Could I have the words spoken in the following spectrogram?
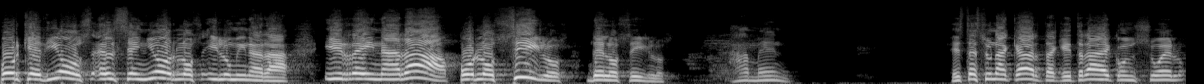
porque Dios, el Señor, los iluminará, y reinará por los siglos de los siglos. Amén. Esta es una carta que trae consuelo,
